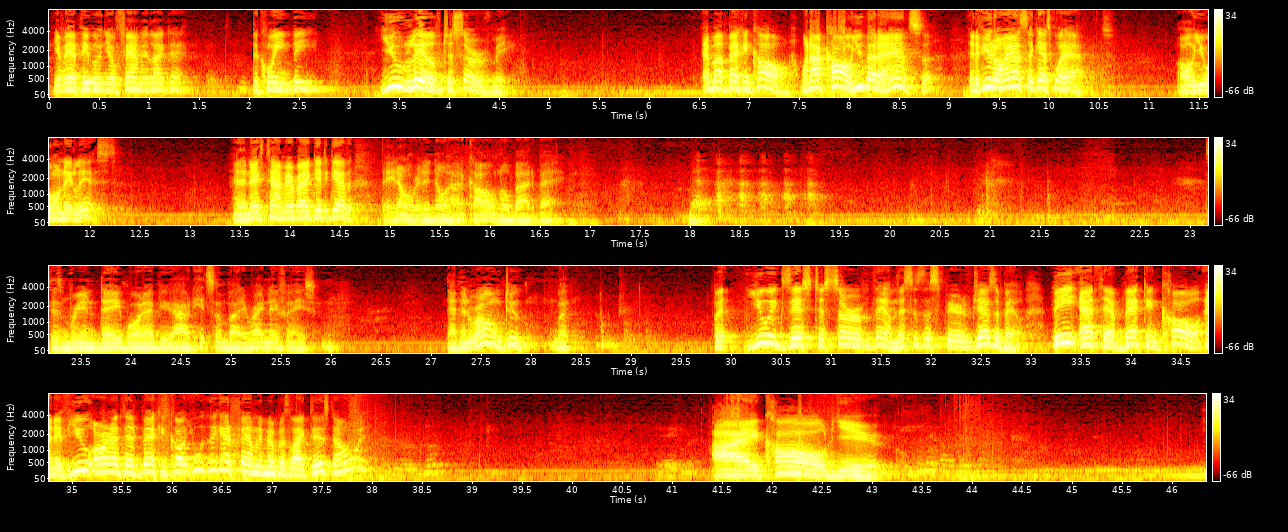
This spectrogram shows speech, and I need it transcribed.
You ever have people in your family like that? the queen bee. You live to serve me. At my beck and call. When I call, you better answer. And if you don't answer, guess what happens? Oh, you on their list. And the next time everybody get together, they don't really know how to call nobody back. This Maria and Dave, boy, that'd be, I would hit somebody right in their face. That'd been wrong too, but but you exist to serve them. This is the spirit of Jezebel. Be at their beck and call. And if you aren't at that beck and call, we got family members like this, don't we? I called you.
